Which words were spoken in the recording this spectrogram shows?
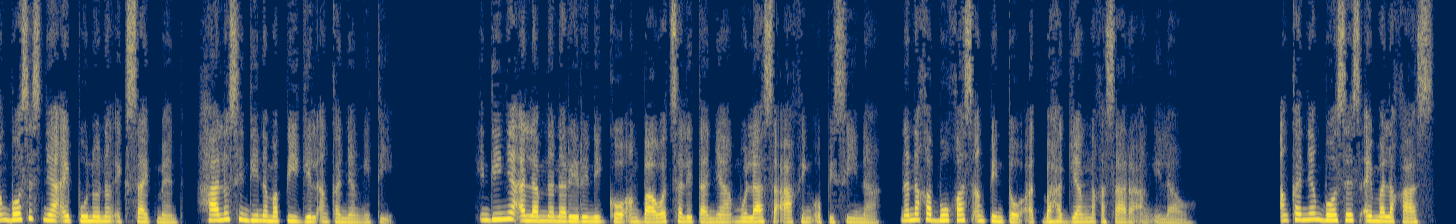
Ang boses niya ay puno ng excitement, halos hindi na mapigil ang kanyang ngiti. Hindi niya alam na naririnig ko ang bawat salita niya mula sa aking opisina, na nakabukas ang pinto at bahagyang nakasara ang ilaw. Ang kanyang boses ay malakas,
